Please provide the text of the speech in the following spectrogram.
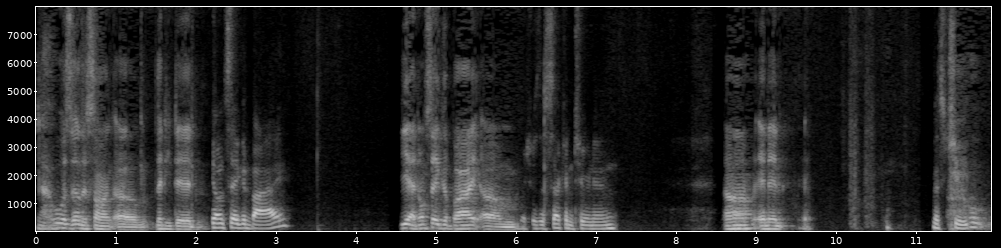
what was the other song um that he did? Don't say goodbye, Yeah, don't say goodbye. Um, which was the second tune in. uh, and then That's cheat. oh,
